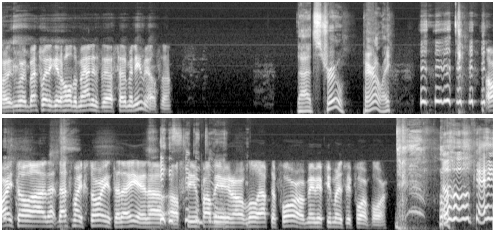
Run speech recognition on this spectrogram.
Or the best way to get a hold of Matt is uh, send him an email. So, That's true. Apparently. all right. So uh, that, that's my story today, and uh, I'll see you probably you know, a little after four, or maybe a few minutes before four. oh, okay.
